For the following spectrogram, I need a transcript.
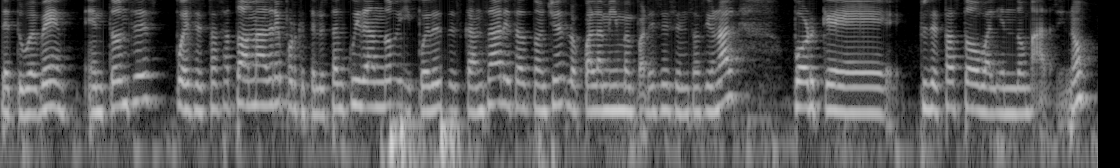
de tu bebé. Entonces, pues estás a toda madre porque te lo están cuidando y puedes descansar esas noches, lo cual a mí me parece sensacional porque pues estás todo valiendo madre, ¿no?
